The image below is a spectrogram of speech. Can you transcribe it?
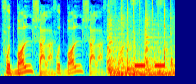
Futbol sala. Futbol sala. Futbol...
